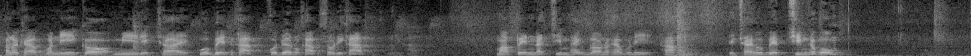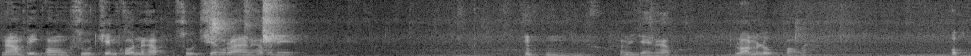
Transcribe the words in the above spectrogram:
เอาละครับ วันนี้ก็มีเด็กชายผู้เบ็ดนะครับ คนเดิมนะครับสวัสดีครับ สวัสดีครับ มาเป็นนักชิมให้กับเรานะครับ วันนี้อ้าวเด็กชายผู้เบ็ดชิมครับผม น้ำพริกอ่องสูตรเข้มข้นนะครับ สูตรเชียงรายนะครับ วันนี้อื้อหือทำใหญ่ๆนะครับ ร้อนไหมลูกเปล่าไหมโอ้โห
